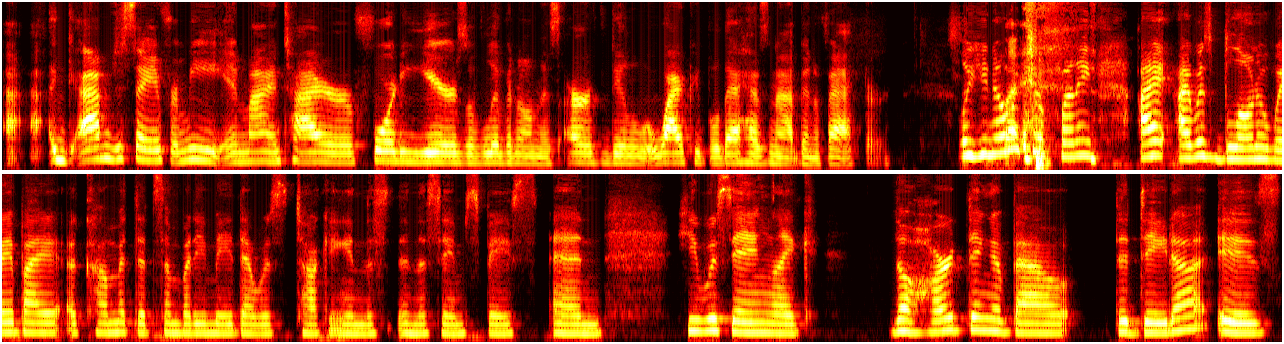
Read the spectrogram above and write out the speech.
I, I, I'm just saying, for me, in my entire 40 years of living on this earth dealing with white people, that has not been a factor. Well, you know what's so funny? I I was blown away by a comment that somebody made that was talking in this in the same space, and he was saying like the hard thing about the data is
